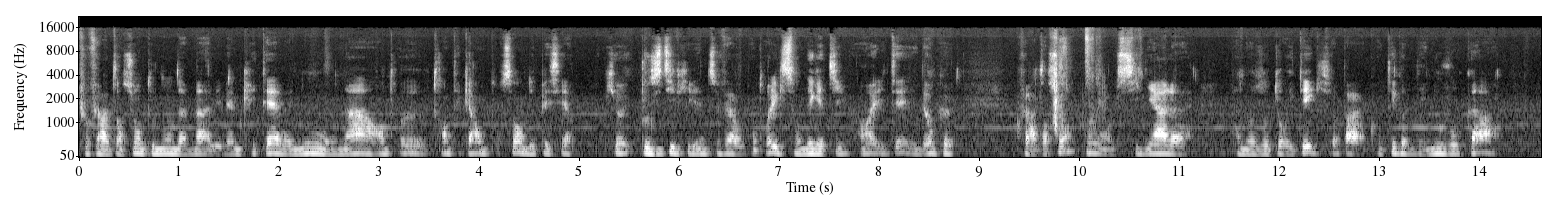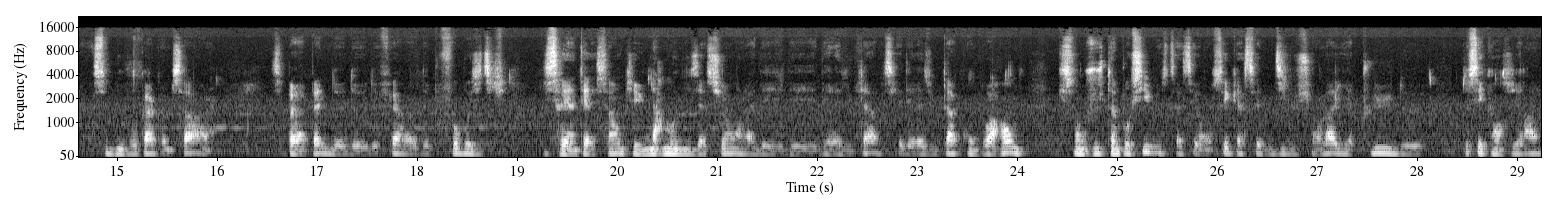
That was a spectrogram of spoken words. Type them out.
il faut faire attention, tout le monde a les mêmes critères et nous, on a entre 30 et 40% de PCR positifs qui viennent se faire contrôler qui sont négatifs en réalité. Et donc, il euh, faut faire attention, on le signale à nos autorités qu'ils ne soient pas comptés comme des nouveaux cas. Ces nouveaux cas comme ça, c'est pas la peine de, faire des faux positifs. Il serait intéressant qu'il y ait une harmonisation des, résultats, parce qu'il y a des résultats qu'on voit rendre qui sont juste impossibles. on sait qu'à cette dilution-là, il n'y a plus de, de séquences virales.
